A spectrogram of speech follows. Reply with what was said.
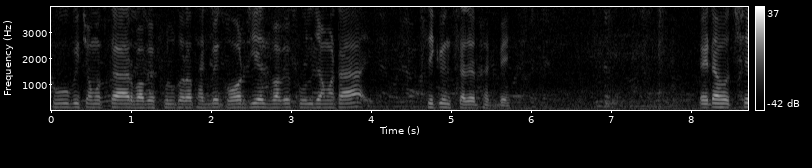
খুবই চমৎকারভাবে ফুল করা থাকবে। গর্জিয়াসভাবে ফুল জামাটা সিকোয়েন্স কাজের থাকবে। এটা হচ্ছে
